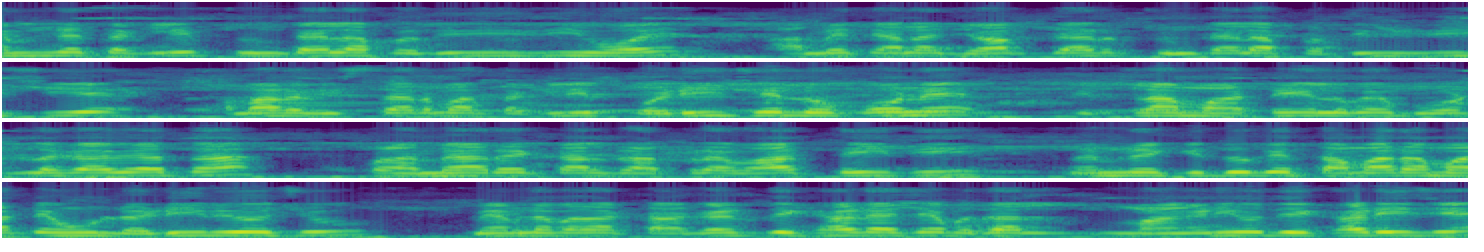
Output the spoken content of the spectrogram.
એમને તકલીફ ચૂંટાયેલા પ્રતિનિધિ હોય. અમે ત્યાંના જવાબદાર ચૂંટાયેલા પ્રતિનિધિ છીએ. અમારા વિસ્તારમાં તકલીફ પડી છે લોકોને. એટલા માટે એ લોકોએ બોર્ડ લગાવ્યા હતા. પણ અમારે કાલ રાત્રે વાત થઈ હતી. એમને કીધું કે તમારા માટે હું લડી રહ્યો છું. મેં એમને બધા કાગળ દેખાડ્યા છે, બધા માંગણીઓ દેખાડી છે.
